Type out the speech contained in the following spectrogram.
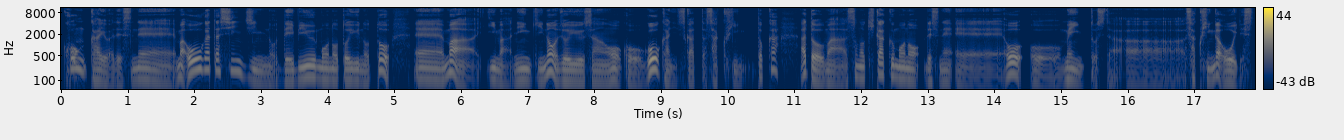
今回はですね、まあ、大型新人のデビューものというのと、えー、まあ、今人気の女優さんをこう豪華に使った作品とか、あと、まあ、その企画ものですね、えー、をメインとした作品が多いです。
